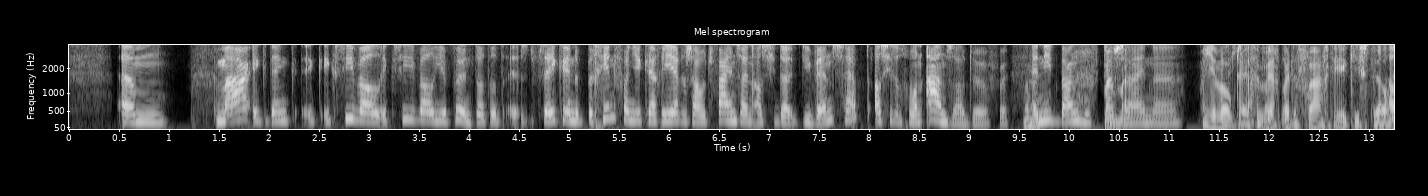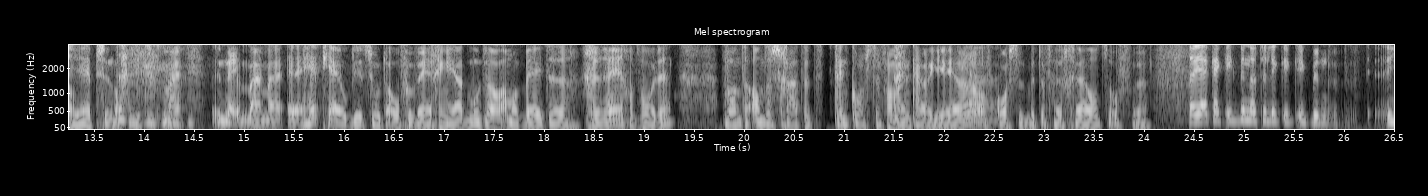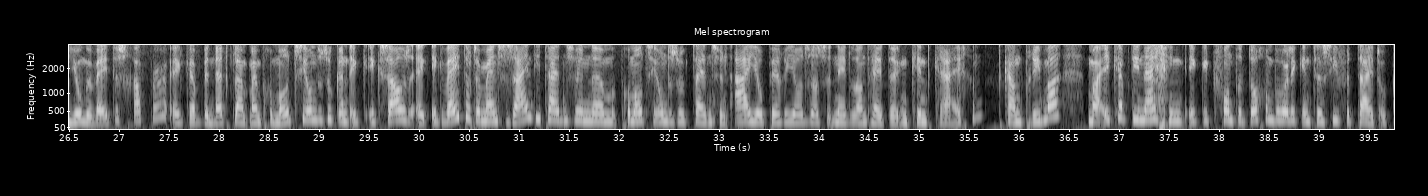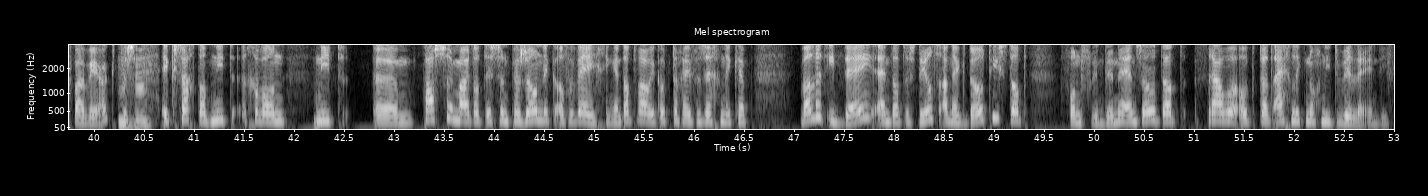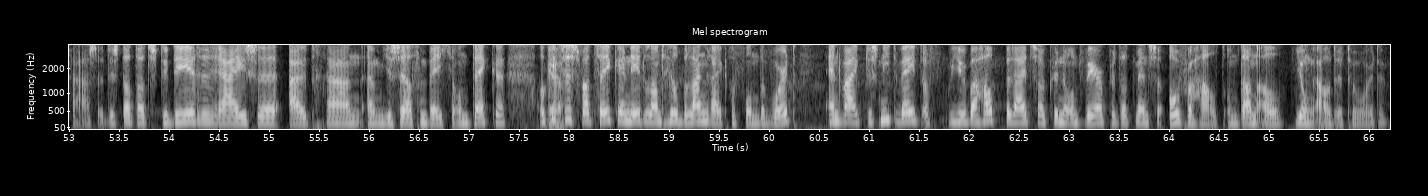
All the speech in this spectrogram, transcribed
Um, maar ik denk, ik, ik, zie wel, ik zie wel je punt. Dat het, eh, zeker in het begin van je carrière zou het fijn zijn als je de, die wens hebt. Als je dat gewoon aan zou durven. Ja. En niet bang hoeft te maar, zijn. Uh, maar je loopt even weg bij de vraag die ik je stelde. Oh. Je hebt ze nog niet. Maar, nee. maar, maar heb jij ook dit soort overwegingen? Ja, het moet wel allemaal beter geregeld worden. Want anders gaat het ten koste van mijn carrière. Ja. Of kost het me te veel geld. Of, uh... Nou ja, kijk, ik ben natuurlijk ik, ik ben een jonge wetenschapper. Ik ben net klaar met mijn promotieonderzoek. En ik, ik, zou, ik, ik weet dat er mensen zijn die tijdens hun uh, promotieonderzoek... tijdens hun AJO-periode, zoals het in Nederland heet, een kind krijgen. kan prima. Maar ik heb die neiging, ik, ik vond het toch een behoorlijk intensieve tijd ook qua werk. Dus Mhm. ik zag dat niet gewoon niet ehm, passen, maar dat is een persoonlijke overweging. En dat wou ik ook nog even zeggen. Ik heb wel het idee, en dat is deels anekdotisch... dat van vriendinnen en zo, dat vrouwen ook dat eigenlijk nog niet willen in die fase. Dus dat dat studeren, reizen, uitgaan, ehm, jezelf een beetje ontdekken... ook Ja. iets is wat zeker in Nederland heel belangrijk gevonden wordt. En waar ik dus niet weet of je überhaupt beleid zou kunnen ontwerpen... dat mensen overhaalt om dan al jong ouder te worden.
